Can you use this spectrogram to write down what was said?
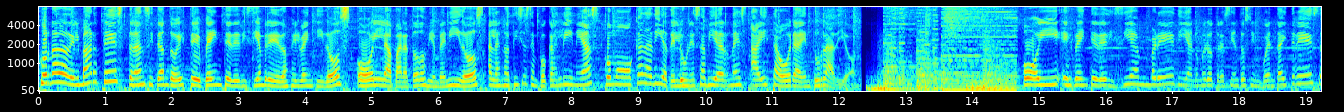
Jornada del martes, transitando este 20 de diciembre de 2022. Hola para todos, bienvenidos a las noticias en pocas líneas, como cada día de lunes a viernes a esta hora en tu radio. Hoy es 20 de diciembre, día número 353,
